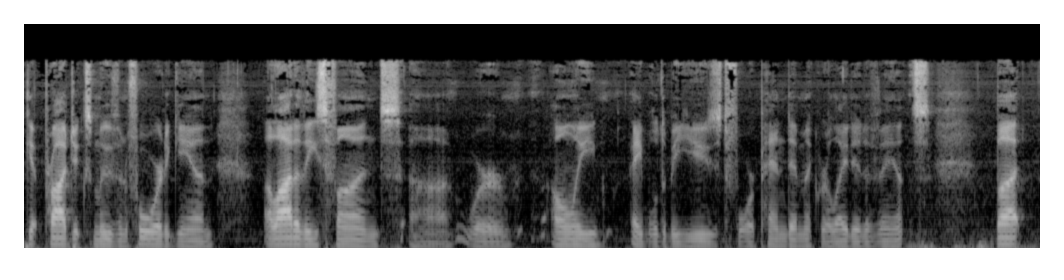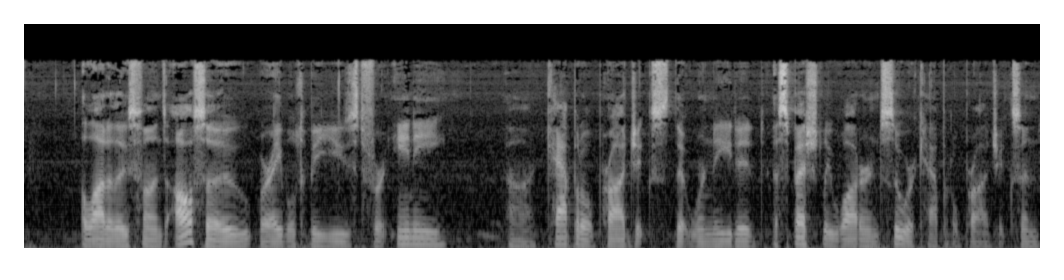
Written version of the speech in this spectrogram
get projects moving forward again. A lot of these funds uh, were only able to be used for pandemic-related events, but a lot of those funds also were able to be used for any uh, capital projects that were needed, especially water and sewer capital projects. And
